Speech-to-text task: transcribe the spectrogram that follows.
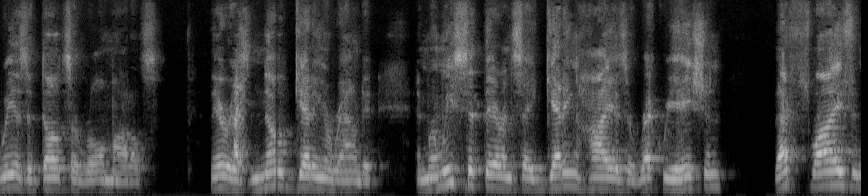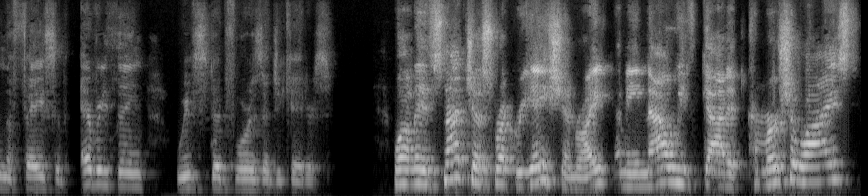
we as adults are role models. There is no getting around it. And when we sit there and say getting high is a recreation, that flies in the face of everything we've stood for as educators. Well, it's not just recreation, right? I mean, now we've got it commercialized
